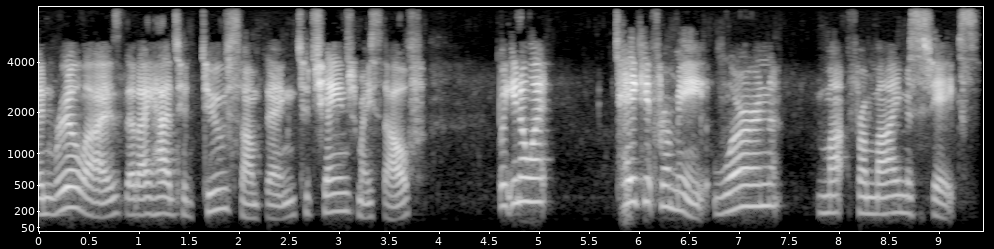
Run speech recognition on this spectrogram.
and realized that I had to do something to change myself. But you know what? Take it from me. Learn my, from my mistakes.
